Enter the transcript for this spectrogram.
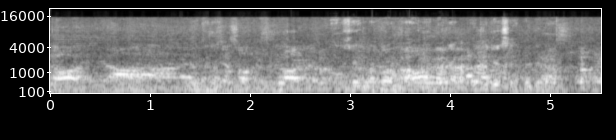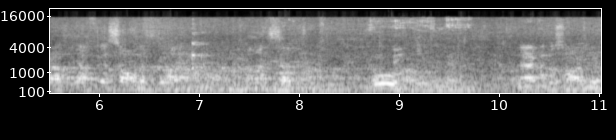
Ja, ja, jag sa det. Du har, เสร็จแล้วก็เอาครับผู้ที่ได้เสร็จด้วยพี่น้อง jag, jag, jag sa det, för du har en annan. ครับโอ้เอาเองเลย Nej, men då sa jag det.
